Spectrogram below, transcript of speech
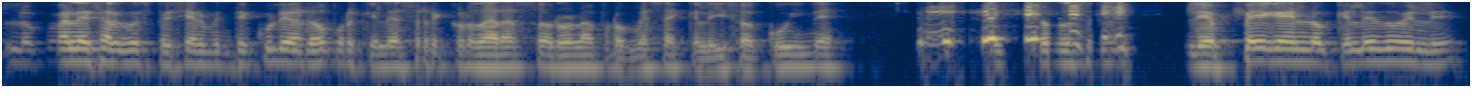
lo cual es algo especialmente culero porque le hace recordar a Zoro la promesa que le hizo a Kuina. Entonces le pega en lo que le duele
